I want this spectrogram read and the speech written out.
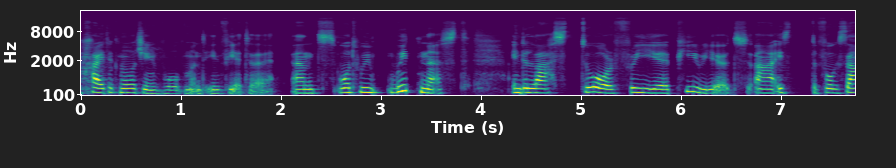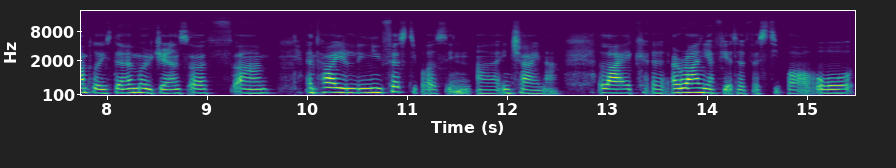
high technology involvement in theatre. And what we witnessed in the last two or three year period uh, is, the, for example, is the emergence of um, entirely new festivals in uh, in China, like uh, Aranya Theatre Festival or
